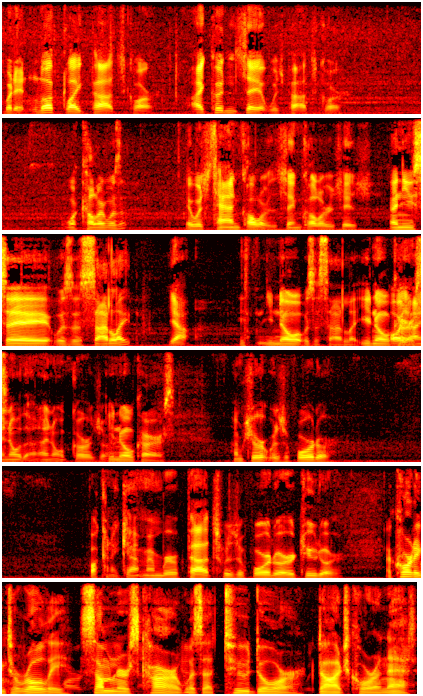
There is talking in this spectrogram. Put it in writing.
but it looked like Pat's car. I couldn't say it was Pat's car. What color was it? It was tan color, the same color as his. And you say it was a satellite? Yeah. You, you know it was a satellite. You know cars. Oh yeah, I know that. I know what cars are. You know cars. I'm sure it was a four door. Fucking, I can't remember if Pat's was a four door or two door. According to Rowley, Sumner's car was a two door Dodge Coronet.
